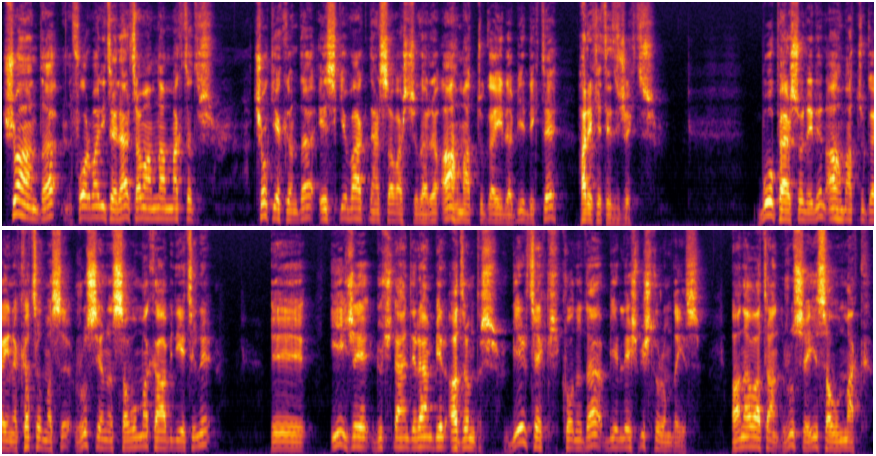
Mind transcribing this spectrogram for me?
Şu anda formaliteler tamamlanmaktadır. Çok yakında eski Wagner savaşçıları Ahmet Tugay ile birlikte hareket edecektir. Bu personelin Ahmet Tugay'ına katılması Rusya'nın savunma kabiliyetini e, iyice güçlendiren bir adımdır. Bir tek konuda birleşmiş durumdayız. Anavatan Rusya'yı savunmak.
